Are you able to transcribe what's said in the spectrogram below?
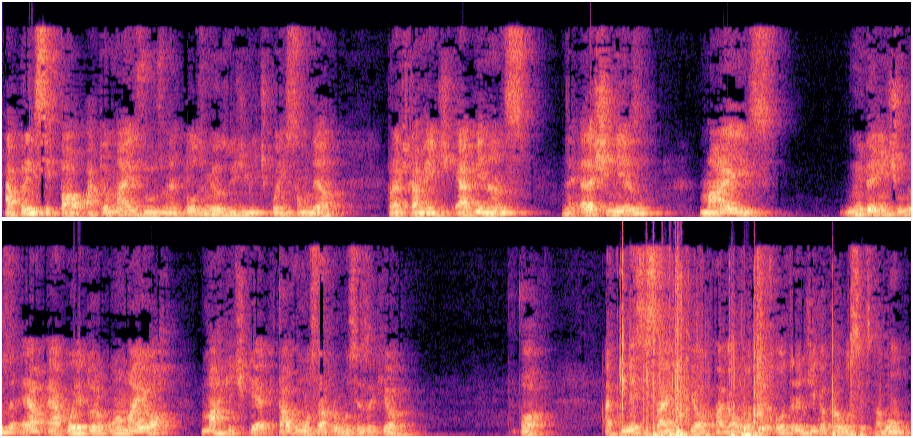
A principal, a que eu mais uso, né? Todos os meus vídeos de Bitcoin são dela, praticamente, é a Binance. Né? Ela é chinesa, mas muita gente usa. É a, é a corretora com a maior market cap, tá? Vou mostrar para vocês aqui, ó. Ó, aqui nesse site aqui, ó, pagar outra, outra dica para vocês, tá bom?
